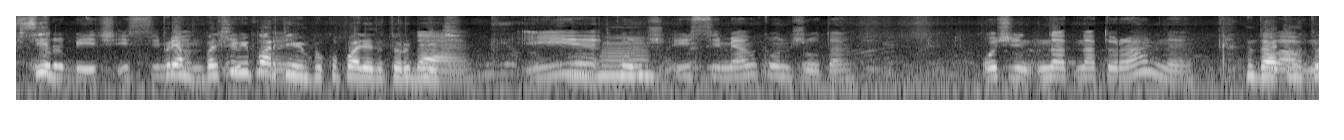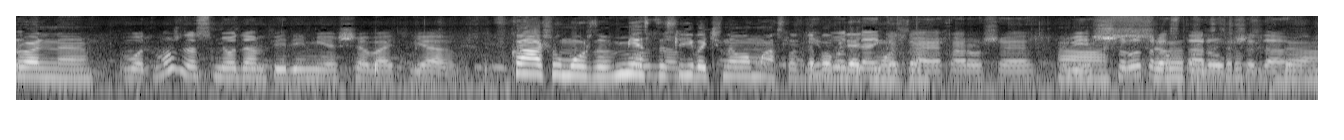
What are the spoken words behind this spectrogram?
все Урбеч из семян прям большими тыквы. партиями покупали этот урбеч. Да. И Мгм. кунж- из семян кунжута. Очень на- натуральное. Ну да, это натуральное. Вот, можно с медом перемешивать. Я... Кашу можно вместо Можно. сливочного масла И вот добавлять можно. какая хорошая А, вещь. Шрот шрот расторопший, расторопший, да.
